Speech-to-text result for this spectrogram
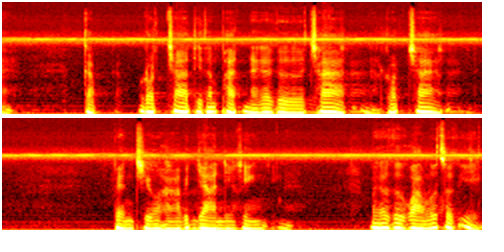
นะกับรสชาติที่สัมผัสนะก็คือชาติรสชาติ เป็นชิวหาวิญญาณจริงๆนะมันก็คือความรู้สึกอีก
